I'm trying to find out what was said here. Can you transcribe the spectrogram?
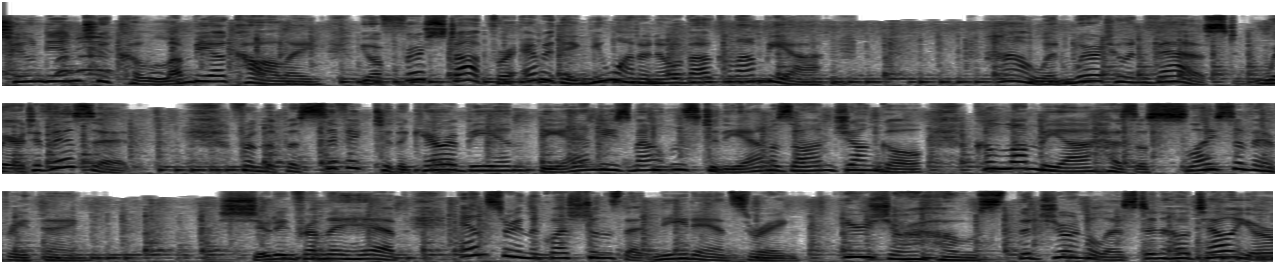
tuned in to Colombia Calling, your first stop for everything you want to know about Colombia. How and where to invest, where to visit. From the Pacific to the Caribbean, the Andes Mountains to the Amazon jungle, Colombia has a slice of everything. Shooting from the hip, answering the questions that need answering. Here's your host, the journalist and hotelier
